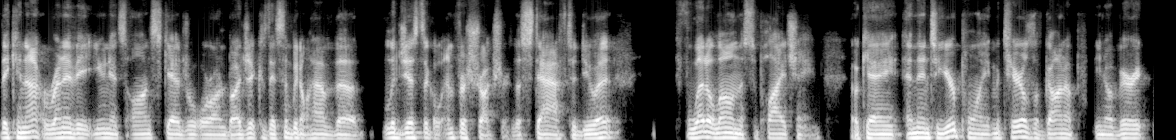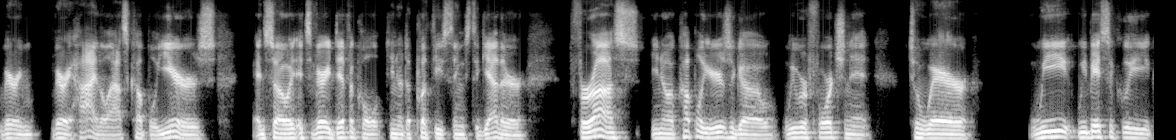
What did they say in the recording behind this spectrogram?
they cannot renovate units on schedule or on budget because they simply don't have the logistical infrastructure, the staff to do it, let alone the supply chain. Okay. And then to your point, materials have gone up, you know, very, very, very high the last couple years. And so it's very difficult, you know, to put these things together. For us, you know, a couple years ago, we were fortunate to where we we basically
